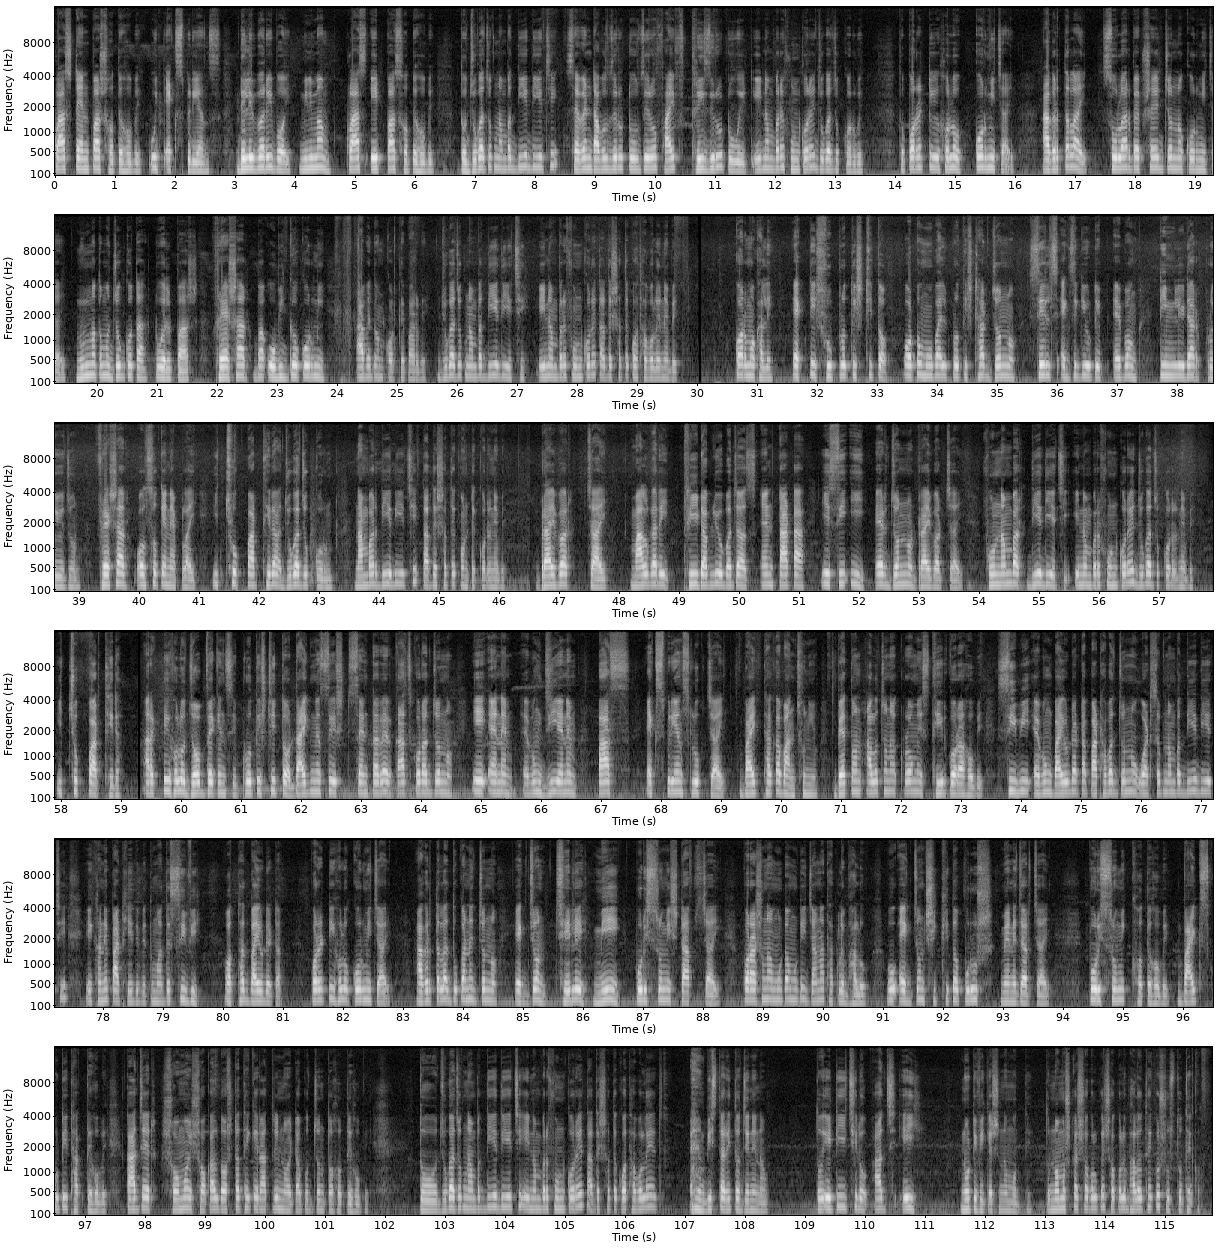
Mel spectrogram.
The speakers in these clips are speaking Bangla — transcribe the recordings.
class ten pass হতে হবে with experience. Delivery boy minimum class eight pass হতে হবে। তো যোগাযোগ নাম্বার দিয়ে দিয়েছি seven double zero two zero five three zero two eight. এই নাম্বারে ফোন করে যোগাযোগ করবে। তো পরেরটি হলো, কর্মী চাই। আগরতলায় সোলার ব্যবসায়ের জন্য কর্মী চাই। ন্যূনতম যোগ্যতা টুয়েলভ পাস। ফ্রেশার বা অভিজ্ঞ কর্মী আবেদন করতে পারবে। যোগাযোগ নাম্বার দিয়ে দিয়েছি। এই নাম্বারে ফোন করে তাদের সাথে কথা বলে নেবে। কর্মখালী, একটি সুপ্রতিষ্ঠিত অটোমোবাইল প্রতিষ্ঠার জন্য সেলস এক্সিকিউটিভ এবং টিম লিডার প্রয়োজন। Fresher also can apply. ইচ্ছুক প্রার্থীরা যোগাযোগ করুন। নাম্বার দিয়ে দিয়েছি, তাদের সাথে কন্ট্যাক্ট করে নেবে। ড্রাইভার চাই। মালগাড়ি, three W Bajaj and Tata ACE এর জন্য ড্রাইভার চাই। ফোন নাম্বার দিয়ে দিয়েছি, এই নম্বরে ফোন করে যোগাযোগ করে নেবে। ইচ্ছুক প্রার্থীরা। আরেকটি হলো জব ভ্যাকেন্সি প্রতিষ্ঠিত ডায়াগনোসিস সেন্টারের কাজ করার জন্য এএনএম এবং জিএনএম পাস এক্সপিরিয়েন্স লুক চাই। বাইক থাকা বাঞ্ছনীয়। বেতন আলোচনা ক্রমে স্থির করা হবে। সিবি এবং বায়োডাটা পাঠাবার জন্য হোয়াটসঅ্যাপ নাম্বার দিয়ে দিয়েছি। এখানে পাঠিয়ে দেবে তোমাদের সিভি অর্থাৎ বায়োডাটা পরেরটি হলো কর্মী চাই। আগরতলা দোকানের জন্য একজন ছেলে, মেয়ে, পরিশ্রমী স্টাফ চাই। পড়াশোনা মোটামুটি জানা থাকলে ভালো ও একজন শিক্ষিত পুরুষ ম্যানেজার চাই। পরিশ্রমিক হতে হবে, বাইক, স্কুটি থাকতে হবে, কাজের সময় সকাল দশটা থেকে রাত্রি নয়টা পর্যন্ত হতে হবে। তো যোগাযোগ নাম্বার দিয়ে দিয়েছি, এই নাম্বারে ফোন করে তাদের সাথে কথা বলে বিস্তারিত জেনে নাও। তো এটিই ছিল আজ এই নোটিফিকেশনের মধ্যে। তো নমস্কার সকলকে, সকলে ভালো থেকো, সুস্থ থেকো।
